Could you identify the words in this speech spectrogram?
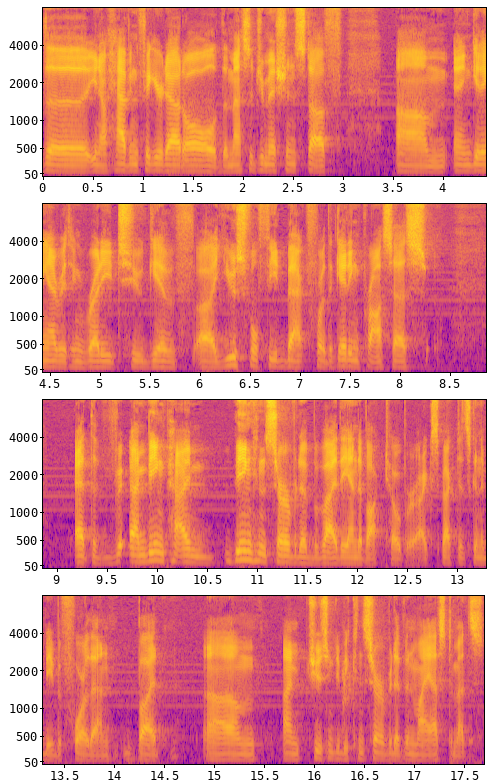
the, you know, having figured out all the message emission stuff um, and getting everything ready to give uh, useful feedback for the gating process at the, I'm being, I'm being conservative, but by the end of October. I expect it's going to be before then, but um, I'm choosing to be conservative in my estimates.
